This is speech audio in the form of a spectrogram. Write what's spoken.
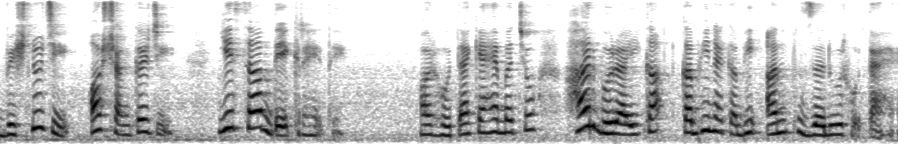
विष्णु जी और शंकर जी ये सब देख रहे थे। और होता क्या है बच्चों, हर बुराई का कभी ना कभी अंत ज़रूर होता है।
